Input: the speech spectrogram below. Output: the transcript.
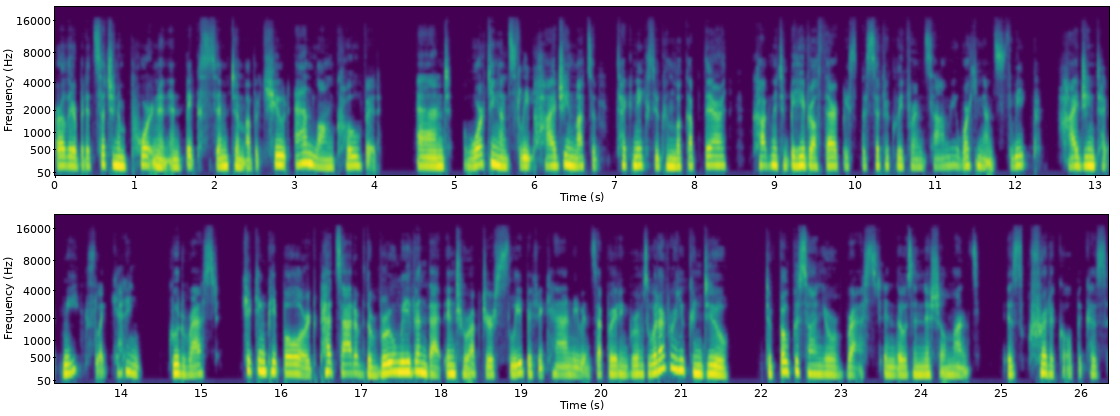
earlier, but it's such an important and big symptom of acute and long COVID. And working on sleep hygiene, lots of techniques you can look up there. Cognitive behavioral therapy specifically for insomnia, working on sleep hygiene techniques like getting good rest, kicking people or pets out of the room even that interrupt your sleep if you can, even separating rooms, whatever you can do to focus on your rest in those initial months is critical because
